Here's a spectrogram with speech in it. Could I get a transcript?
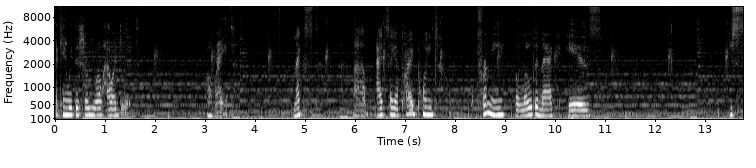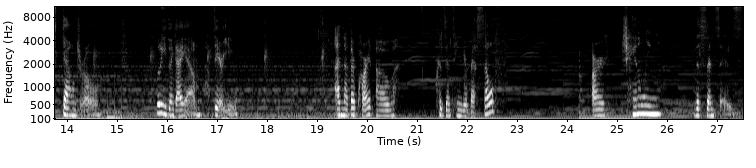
I can't wait to show you all how I do it. All right. Next, um, I'd say a pride point for me below the neck is you scoundrel. Who do you think I am? How dare you? Another part of presenting your best self are channeling the senses.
